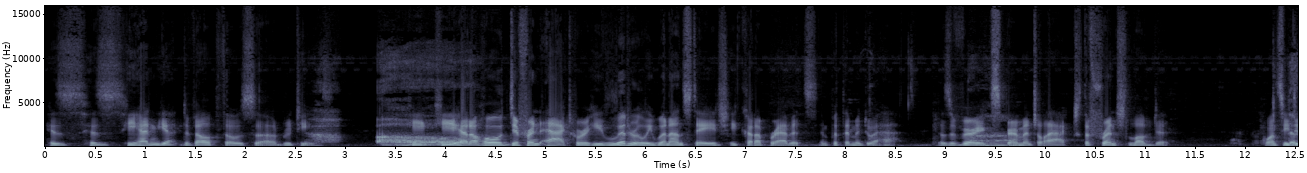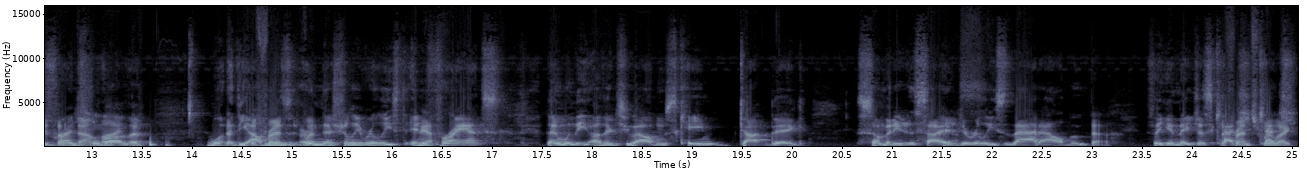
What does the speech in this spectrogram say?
His his he hadn't yet developed those uh, routines. Oh, He he had a oh. whole different act where he literally went on stage, he cut up rabbits and put them into a hat. It was a very ah. experimental act. The French loved it. Once he the did French Down love Line, it. the, the album friend- was initially released in Yeah. France. Then, when the other two albums came, got big, somebody decided to release that album, The, thinking they just the catch. French catch, were like,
